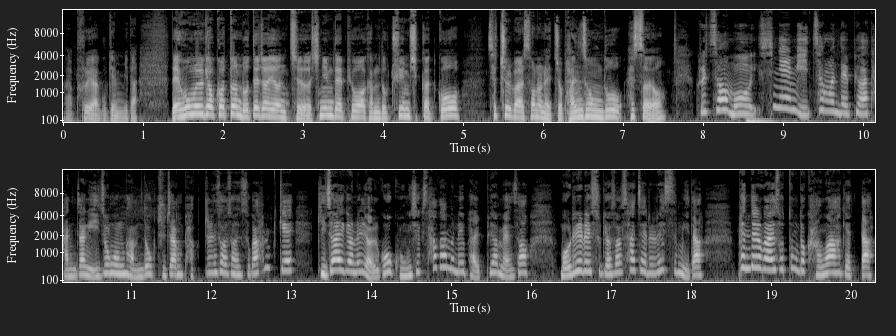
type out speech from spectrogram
아, 프로야구계입니다. 내홍을 겪었던 롯데자이언츠 신임 대표와 감독 취임식 갖고 새 출발 선언했죠. 반성도 했어요. 그렇죠. 뭐 신임 이창원 대표와 단장 이종훈 감독, 주장 박준서 선수가 함께 기자회견을 열고 공식 사과문을 발표하면서 머리를 숙여서 사죄를 했습니다. 팬들과의 소통도 강화하겠다.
